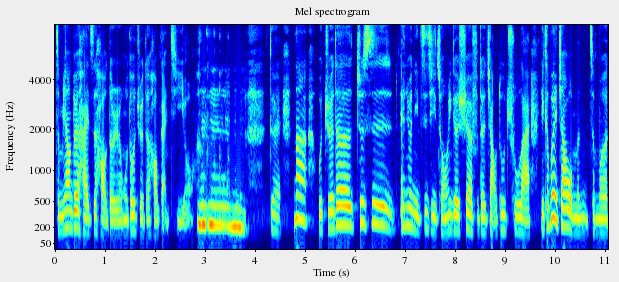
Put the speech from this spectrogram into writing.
怎么样对孩子好的人，我都觉得好感激哦。嗯嗯 对，那我觉得就是 Angel 你自己从一个 chef 的角度出来，你可不可以教我们怎么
